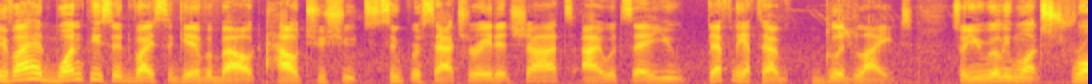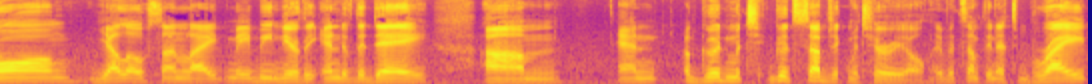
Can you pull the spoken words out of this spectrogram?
If I had one piece of advice to give about how to shoot super saturated shots, I would say you definitely have to have good light. So you really want strong yellow sunlight, maybe near the end of the day. Um, and a good, good subject material. If it's something that's bright,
